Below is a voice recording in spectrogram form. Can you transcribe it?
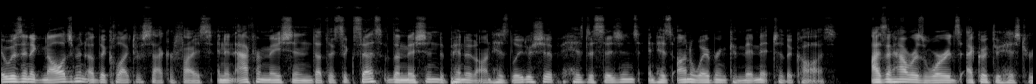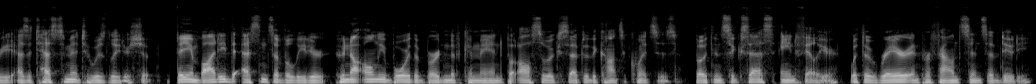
It was an acknowledgement of the collective sacrifice and an affirmation that the success of the mission depended on his leadership, his decisions, and his unwavering commitment to the cause. Eisenhower's words echoed through history as a testament to his leadership. They embodied the essence of a leader who not only bore the burden of command but also accepted the consequences, both in success and failure, with a rare and profound sense of duty.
